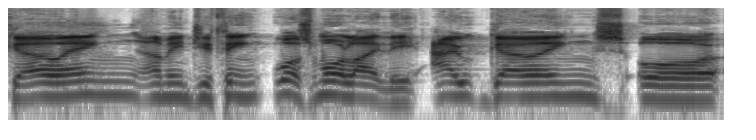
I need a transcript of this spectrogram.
going? I mean, do you think what's more likely, outgoings or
